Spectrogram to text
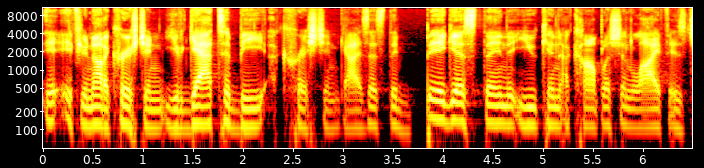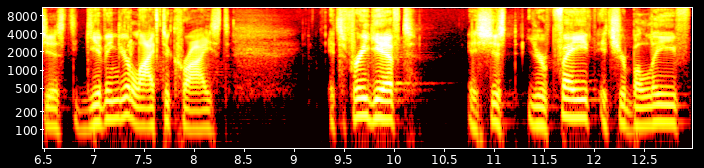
if you're not a Christian, you've got to be a Christian, guys. That's the biggest thing that you can accomplish in life is just giving your life to Christ. It's a free gift. It's just your faith, it's your belief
